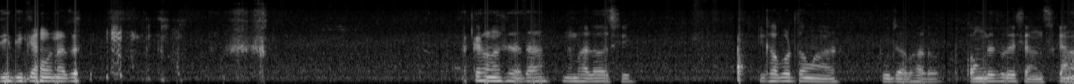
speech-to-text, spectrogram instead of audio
দিদি কেমন আছো? কেমন আছো দাদা? ভালো আছি। কি খবর তোমার? পূজা ভালো? কংগ্রেচুলেশনস কেন?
